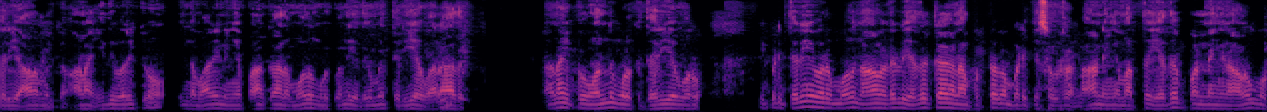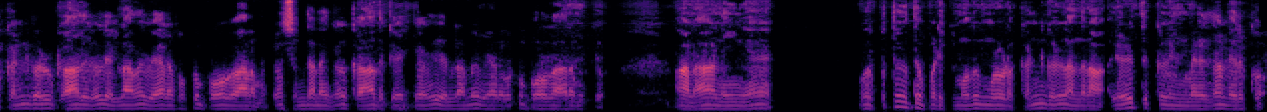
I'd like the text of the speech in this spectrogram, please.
தெரிய ஆரம்பிக்கும். ஆனால் இது வரைக்கும் இந்த மாதிரி நீங்கள் பார்க்காத போது உங்களுக்கு வந்து எதுவுமே தெரிய வராது. ஆனால் இப்போ வந்து உங்களுக்கு தெரிய வரும். இப்படி தெரிய வரும்போது நாளடைவில் எதற்காக நான் புத்தகம் படிக்க சொல்கிறேன்னா நீங்கள் மற்ற எதை பண்ணீங்கனாலும் உங்கள் கண்கள், காதுகள் எல்லாமே வேறு பக்கம் போக ஆரம்பிக்கும். சிந்தனைகள், காது கேட்கறது எல்லாமே வேறு பக்கம் போக ஆரம்பிக்கும். ஆனால் நீங்கள் ஒரு புத்தகத்தை படிக்கும்போது உங்களோட கண்கள் அந்த நா எழுத்துக்களின் மேல் தான் இருக்கும்.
